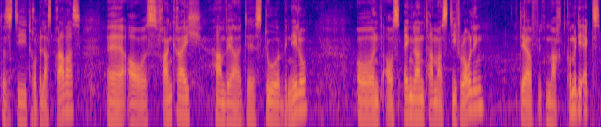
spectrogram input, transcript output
Das ist die Truppe Las Bravas. Äh, aus Frankreich haben wir das Duo Benelo. Und aus England haben wir Steve Rowling. Der macht Comedy Acts.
